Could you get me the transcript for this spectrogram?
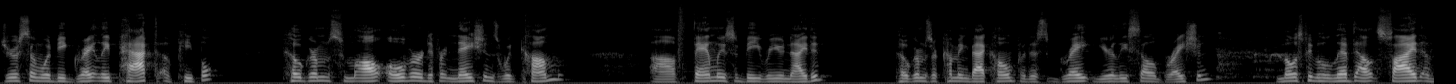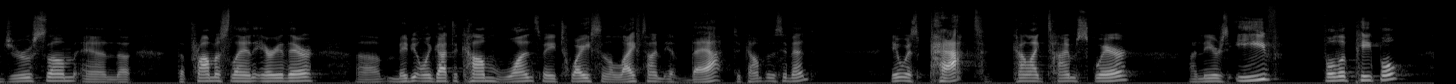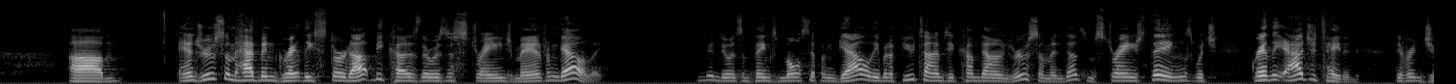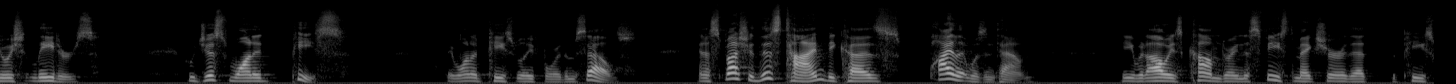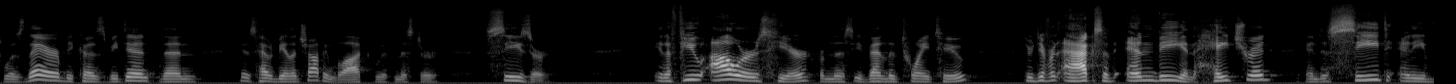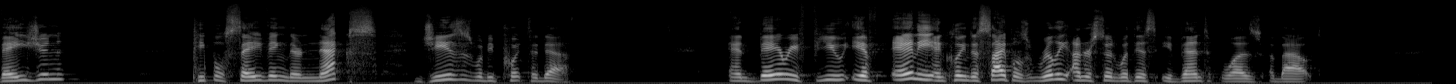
Jerusalem would be greatly packed of people. Pilgrims from all over different nations would come. Uh, families would be reunited. Pilgrims are coming back home for this great yearly celebration. Most people who lived outside of Jerusalem and the, the Promised Land area there uh, maybe only got to come once, maybe twice in a lifetime, if that, to come for this event. It was packed, kind of like Times Square on New Year's Eve, full of people. Um, and Jerusalem had been greatly stirred up because there was a strange man from Galilee. He'd been doing some things mostly up in Galilee, but a few times he'd come down in Jerusalem and done some strange things which greatly agitated different Jewish leaders who just wanted peace. They wanted peace really for themselves. And especially this time because Pilate was in town. He would always come during this feast to make sure that the peace was there because if he didn't, then his head would be on the chopping block with Mr. Caesar. In a few hours here from this event, Luke 22, through different acts of envy and hatred and deceit and evasion, people saving their necks, Jesus would be put to death. And very few, if any, including disciples, really understood what this event was about.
